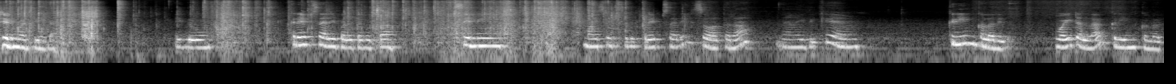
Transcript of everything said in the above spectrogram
ಶೇರ್ ಮಾಡ್ತೀನಿ ಇದು ಕ್ರೇಪ್ ಸ್ಯಾರಿ ಬರುತ್ತೆ ಗೊತ್ತಾ? Semi Mysore silk crepe sari so ಆ ಥರ. ಇದಕ್ಕೆ ಕ್ರೀಮ್ ಕಲರ್ ಇದು. ವೈಟ್ ಅಲ್ಲ cream colour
